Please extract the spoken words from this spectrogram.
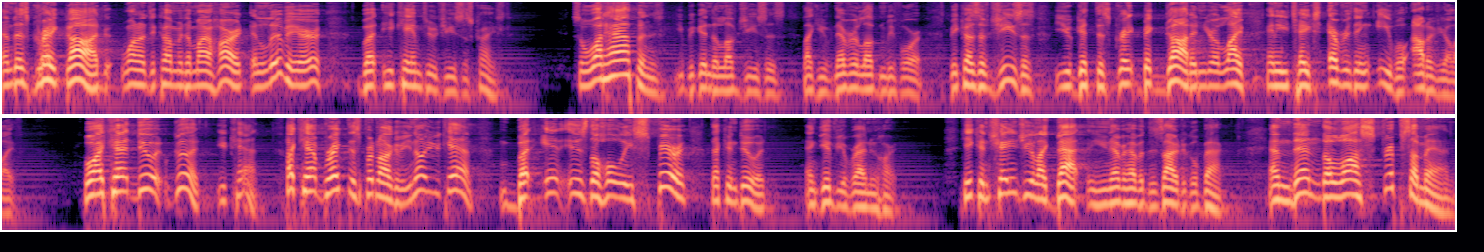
And this great God wanted to come into my heart and live here, but he came through Jesus Christ. So, what happens? You begin to love Jesus like you've never loved him before. Because of Jesus, you get this great big God in your life, and he takes everything evil out of your life. Well, I can't do it. Good, you can. I can't break this pornography. No, you can. But it is the Holy Spirit that can do it and give you a brand new heart. He can change you like that, and you never have a desire to go back. And then the law strips a man,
